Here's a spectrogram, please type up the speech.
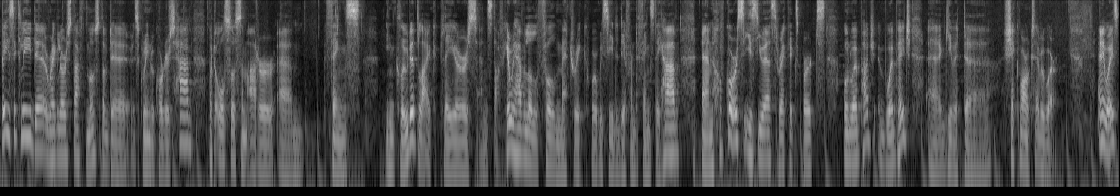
basically the regular stuff most of the screen recorders have, but also some other um, things included like players and stuff. Here we have a little full metric where we see the different things they have. And of course, EaseUS RecExperts own webpage, webpage uh, give it uh, check marks everywhere. Anyways,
